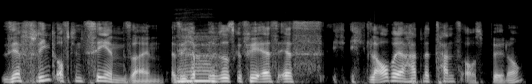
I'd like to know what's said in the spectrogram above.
sehr flink auf den Zehen sein. Also ja. ich habe hab das Gefühl, er ist, er ist ich, ich glaube, er hat eine Tanzausbildung.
